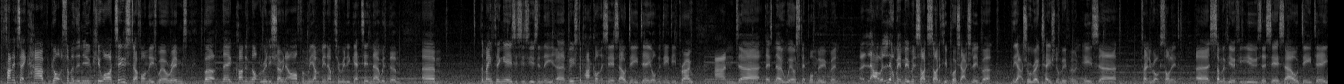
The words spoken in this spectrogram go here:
Fanatec have got some of the new QR2 stuff on these wheel rims, but they're kind of not really showing it off and we haven't been able to really get in there with them. Um, The main thing is this is using the uh, booster pack on the CSL DD or the DD Pro and uh, there's no wheel slip or movement. A little bit of movement side to side if you push actually, but the actual rotational movement is uh, totally rock solid. Uh, some of you, if you use a CSL DD,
